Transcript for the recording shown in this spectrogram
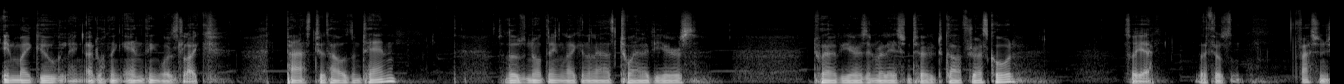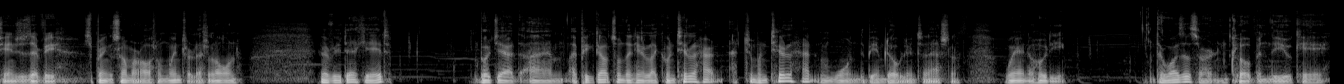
in my googling, I don't think anything was like past 2010. So there was nothing like in the last 12 years, 12 years in relation to golf dress code. So yeah, like there's fashion changes every spring, summer, autumn, winter, let alone every decade. But yeah, um, I picked out something here like when Tyrrell Hatton, won the BMW International wearing a hoodie, there was a certain club in the UK.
